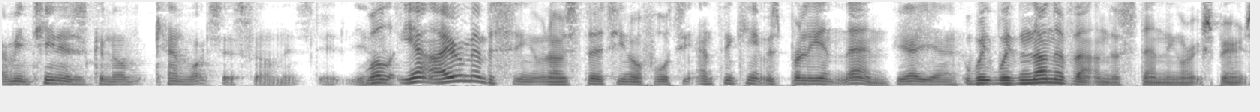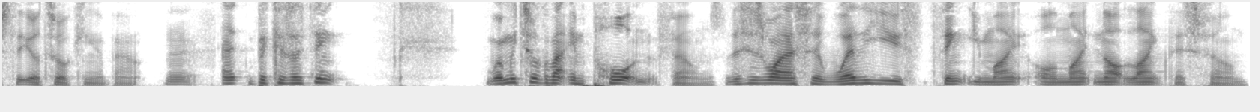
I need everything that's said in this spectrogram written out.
I mean, teenagers can can watch this film. It's it, you know, Well, it's- yeah, I remember seeing it when I was 13 or 14 and thinking it was brilliant then. yeah, yeah. With, with none of that understanding or experience that you're talking about. No, And because I think when we talk about important films, this is why I said whether you think you might or might not like this film,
